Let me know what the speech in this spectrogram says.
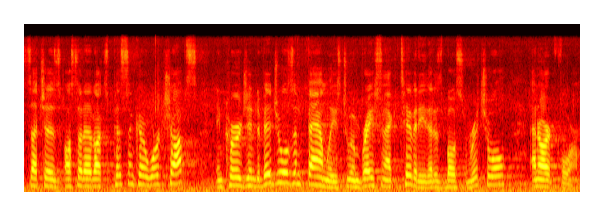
such as Oseredok's Pisanka workshops, encourage individuals and families to embrace an activity that is both ritual and art form.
